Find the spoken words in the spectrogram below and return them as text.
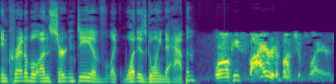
incredible uncertainty of like what is going to happen? Well, he fired a bunch of players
